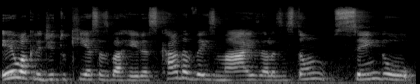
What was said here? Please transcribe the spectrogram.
Eu acredito que essas barreiras, cada vez mais, elas estão sendo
